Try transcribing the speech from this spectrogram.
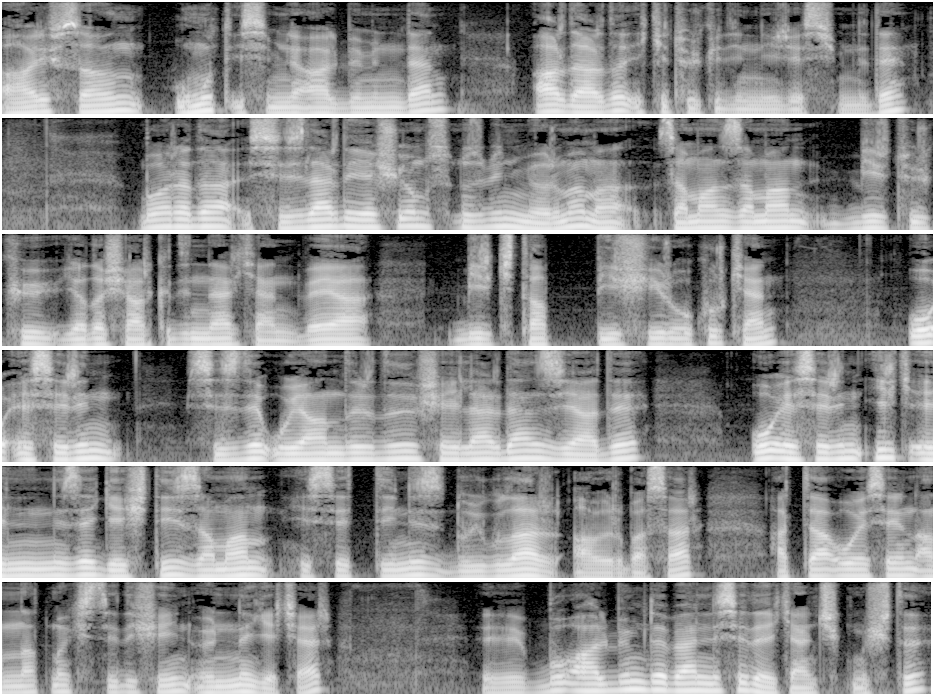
Arif Sağ'ın Umut isimli albümünden ard arda iki türkü dinleyeceğiz şimdi de. Bu arada sizler de yaşıyor musunuz bilmiyorum ama zaman zaman bir türkü ya da şarkı dinlerken veya bir kitap, bir şiir okurken o eserin sizde uyandırdığı şeylerden ziyade o eserin ilk elinize geçtiği zaman hissettiğiniz duygular ağır basar. Hatta o eserin anlatmak istediği şeyin önüne geçer. Ee, bu albüm de ben lisedeyken çıkmıştı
